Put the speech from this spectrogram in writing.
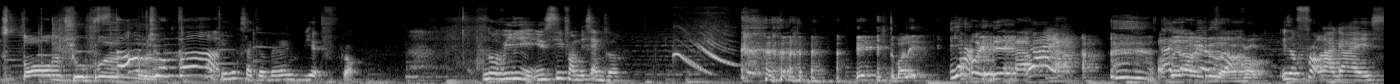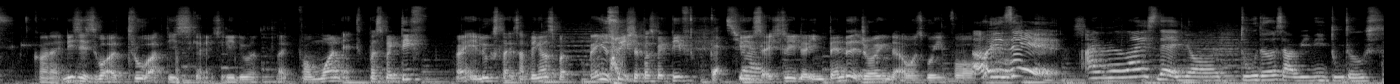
Stormtrooper! Stormtrooper! It looks like a very weird frog. No, really, you see from this angle. eh, eh, terbalik. Yeah, Oh, yeah. right. After that, it looks like a frog. It's a frog lah, guys. Correct. This is what a true artist can actually do. Like from one perspective, right? It looks like something else, but when you switch the perspective, That's it's right. actually the intended drawing that I was going for. Oh, is it? I realized that your doodles are really doodles.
